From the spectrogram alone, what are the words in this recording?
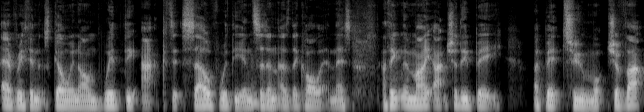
everything that's going on with the act itself, with the incident as they call it in this. I think there might actually be a bit too much of that.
